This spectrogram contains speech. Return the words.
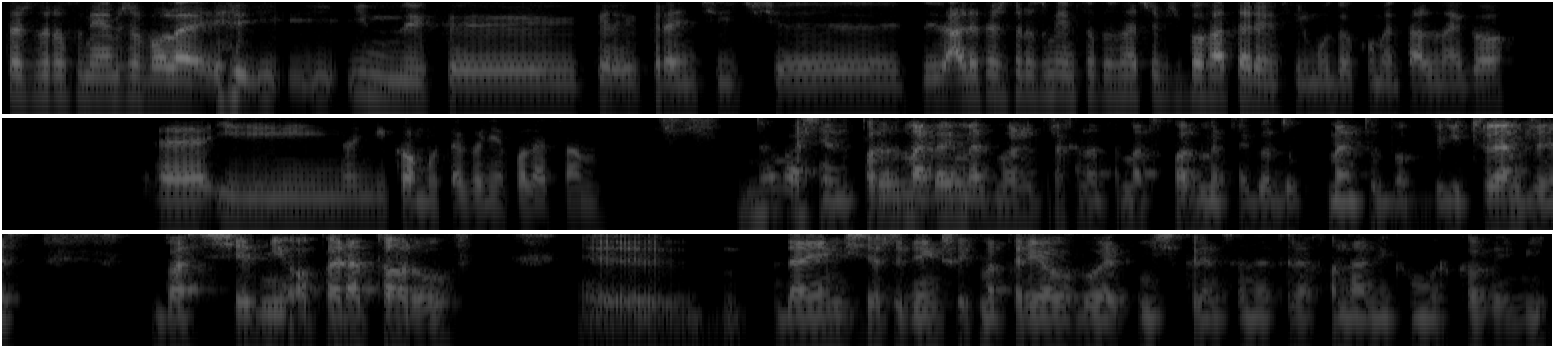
też zrozumiałem, że wolę innych kręcić, ale też zrozumiałem, co to znaczy być bohaterem filmu dokumentalnego i no, nikomu tego nie polecam. No właśnie, porozmawiajmy może trochę na temat formy tego dokumentu, bo wyliczyłem, że jest chyba z siedmiu operatorów. Wydaje mi się, że większość materiałów było jakimiś kręcone telefonami komórkowymi.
